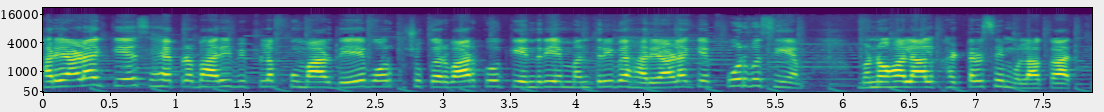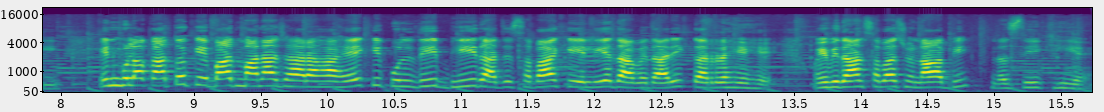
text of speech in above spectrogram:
हरियाणा के सह प्रभारी विप्लव कुमार देव और शुक्रवार को केंद्रीय मंत्री व हरियाणा के पूर्व सीएम मनोहर लाल खट्टर से मुलाकात की। इन मुलाकातों के बाद माना जा रहा है कि कुलदीप भी राज्यसभा के लिए दावेदारी कर रहे हैं। वहीं विधानसभा चुनाव भी नज़दीक ही है।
